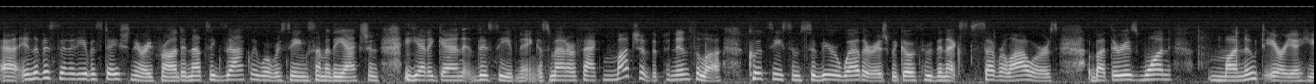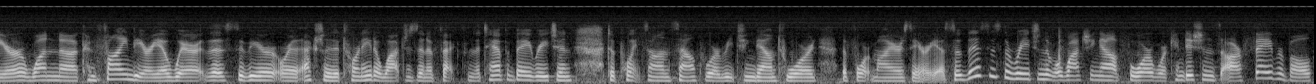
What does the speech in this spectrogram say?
uh, in the vicinity of a stationary front, and that's exactly where we're seeing some of the action yet again this evening. As a matter of fact, much of the peninsula could see some severe weather as we go through the next several hours, but there is one minute area here, one uh, confined area where the severe, or actually the tornado watch is in effect from the Tampa Bay region to points on southward, reaching down toward the Fort Myers area. So this is the region that we're watching out for where conditions are favorable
